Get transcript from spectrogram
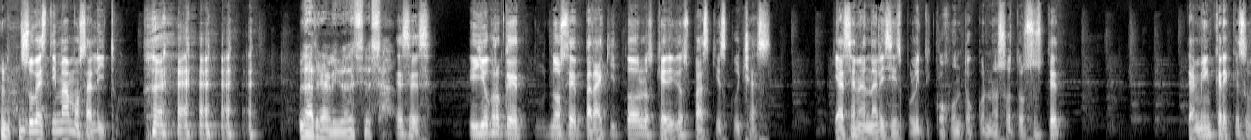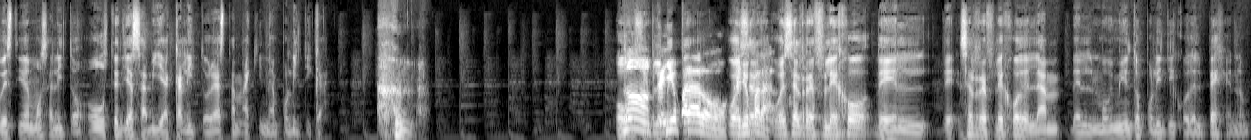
Subestimamos a Alito. La realidad es esa. Es esa. Y yo creo que, no sé, para aquí todos los queridos Pasqui escuchas que hacen análisis político junto con nosotros, ¿usted también cree que subestimamos a Alito? ¿O usted ya sabía que Alito era esta máquina política? O No, cayó parado, O, cayó es el, parado. o es el reflejo del, de- es el reflejo de la- del movimiento político del peje, ¿no?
